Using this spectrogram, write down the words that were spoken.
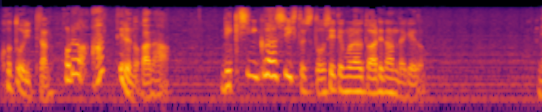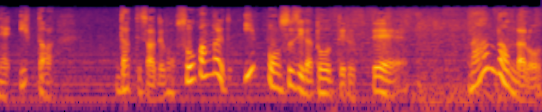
ことを言ってたの。これは合ってるのかな？歴史に詳しい人ちょっと教えてもらうとあれなんだけど。ね、だだってさ、でもそう考えると一本筋が通ってるって、何なんだろうっ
